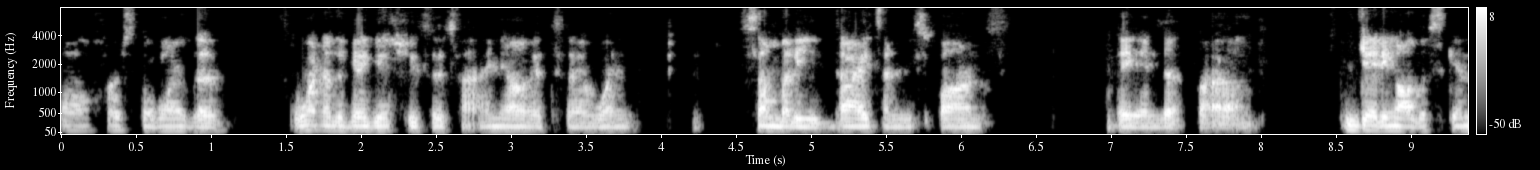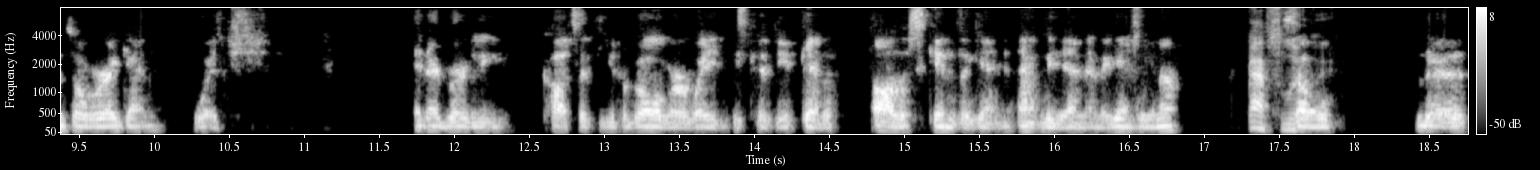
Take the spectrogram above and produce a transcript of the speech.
Uh, first of all, the one of the big issues is I know it's uh, when somebody dies and respawns, they end up uh, getting all the skins over again, which inadvertently causes you to go overweight because you get all the skins again and again and again, you know? Absolutely. So the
